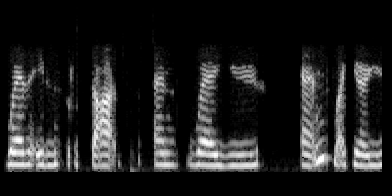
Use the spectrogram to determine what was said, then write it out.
where the eating disorder starts and where you end. Like, you know, you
